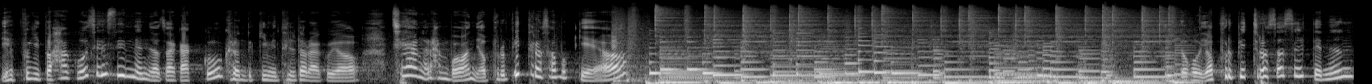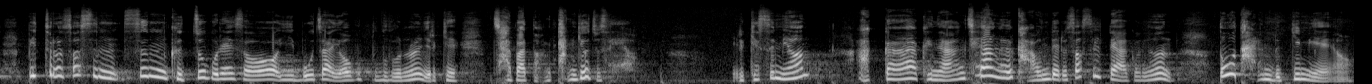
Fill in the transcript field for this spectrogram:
예쁘기도 하고 센스 있는 여자 같고 그런 느낌이 들더라고요. 체향을 한번 옆으로 삐뚤어 써볼게요. 어, 옆으로 삐뚤어 썼을 때는 삐뚤어 썼은 쓴 그쪽을 해서 이 모자 옆 부분을 이렇게 잡아 당- 당겨주세요. 이렇게 쓰면 아까 그냥 체향을 가운데로 썼을 때하고는 또 다른 느낌이에요.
